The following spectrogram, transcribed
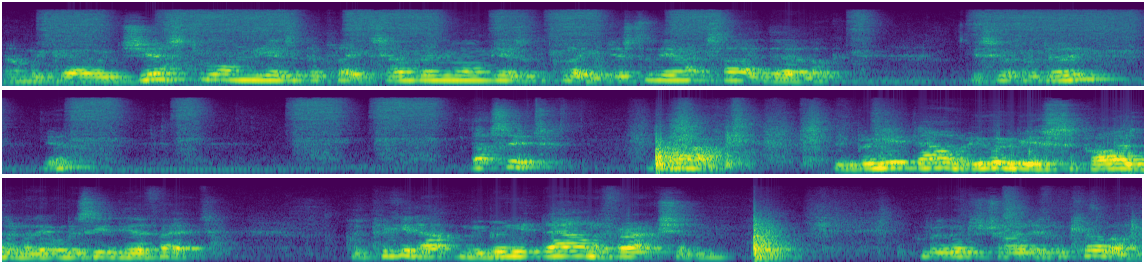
and we go just along the edge of the plate. So I'm going along the edge of the plate, just to the outside there, look. You see what I'm doing? Yeah? That's it. Now, we bring it down. You're going to be surprised in a minute when we see the effect. We pick it up and we bring it down a fraction. And we're going to try a different colour.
